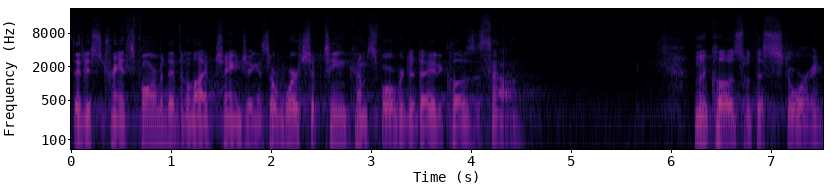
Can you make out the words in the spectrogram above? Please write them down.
that is transformative and life changing. As our worship team comes forward today to close us out, I'm going to close with this story.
